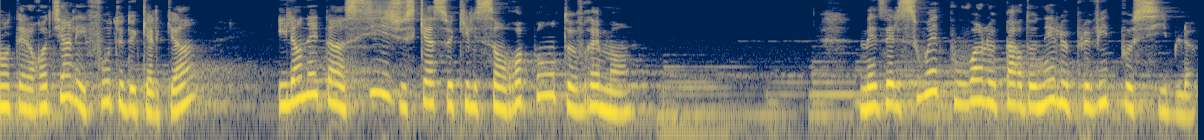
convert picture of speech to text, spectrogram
Quand elle retient les fautes de quelqu'un, il en est ainsi jusqu'à ce qu'il s'en repente vraiment. Mais elle souhaite pouvoir le pardonner le plus vite possible.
